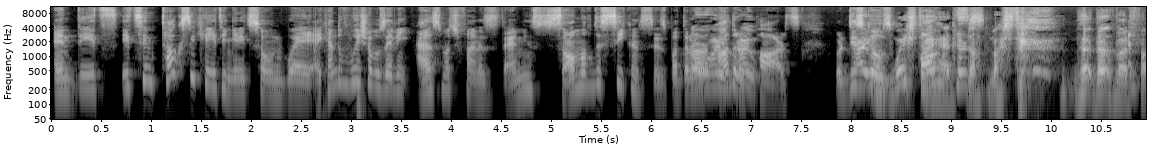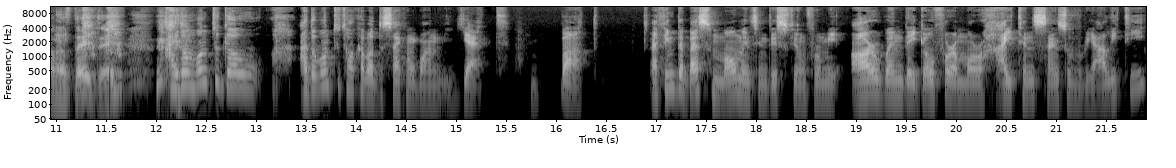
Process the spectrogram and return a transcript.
And it's it's intoxicating in its own way. I kind of wish I was having as much fun as them in some of the sequences, but there Oh, are I- other I- parts where this I goes wished I had that much that, that much fun as they did. I don't want to go. I don't want to talk about the second one yet, but I think the best moments in this film for me are when they go for a more heightened sense of reality,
